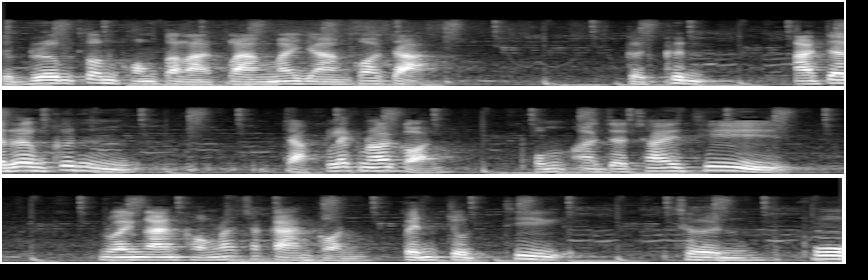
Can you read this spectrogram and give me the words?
จุดเริ่มต้นของตลาดกลางไม้ยางก็จะเกิดขึ้น อาจจะเริ่มขึ้นจากเล็กน้อยก่อน ผมอาจจะใช้ที่หน่วยงานของราชการก่อน เป็นจุดที่เชิญผู้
